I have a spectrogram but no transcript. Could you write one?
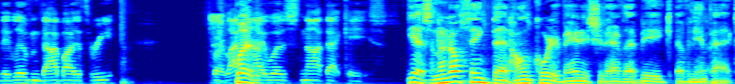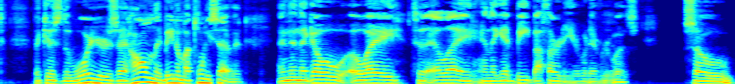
they live and die by the three. But last But- night was not that case. Yes, and I don't think that home court advantage should have that big of an impact because the Warriors at home they beat them by 27 and then they go away to LA and they get beat by 30 or whatever it was. So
